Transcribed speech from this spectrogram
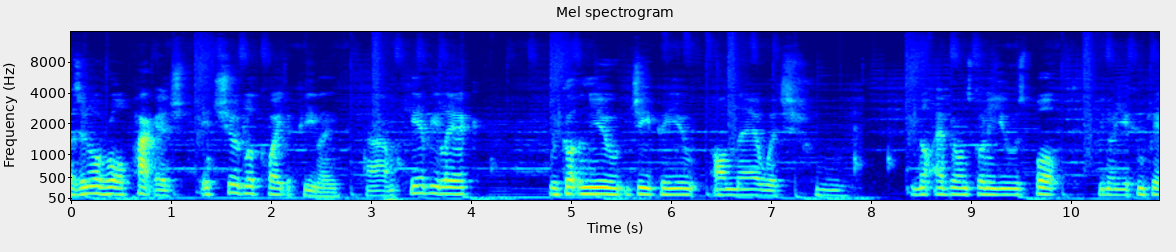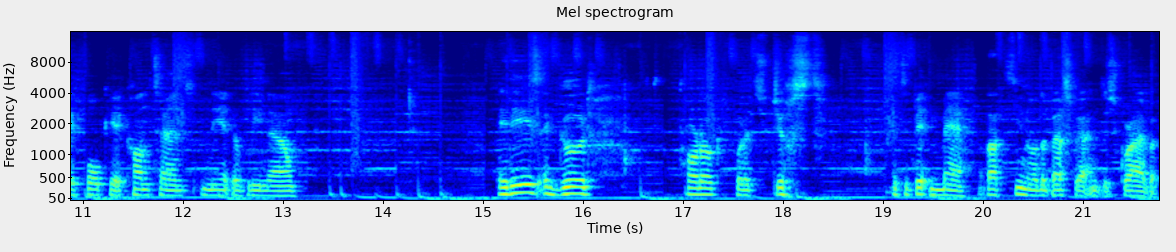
as an overall package, it should look quite appealing. Um, Kaby Lake, we've got the new GPU on there, which hmm, not everyone's going to use, but you know you can play 4K content natively now. It is a good product, but it's just it's a bit meh. That's you know the best way I can describe it.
